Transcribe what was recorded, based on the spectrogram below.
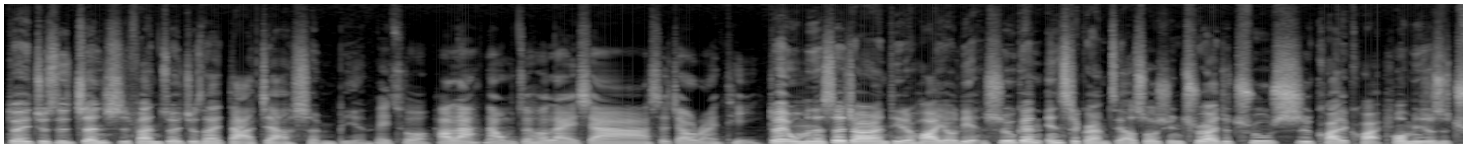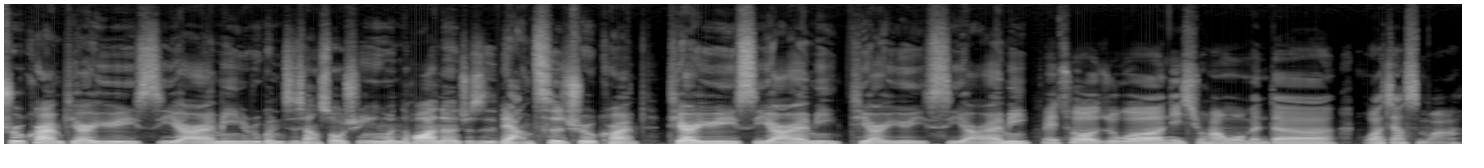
对，就是真实犯罪就在大家身边。没错。好啦，那我们最后来一下社交软体。对，我们的社交软体的话有脸书跟 Instagram，只要搜寻出来就出十块的块，后面就是 True Crime T R U E C R M E。如果你只想搜寻英文的话呢，就是两次 True Crime T R U E C R M E T R U E C R M E。没错，如果你喜欢我们的，我要讲什么啊？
